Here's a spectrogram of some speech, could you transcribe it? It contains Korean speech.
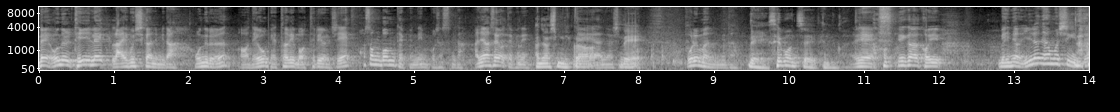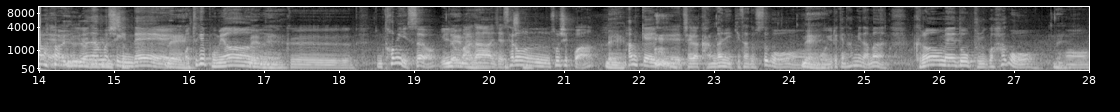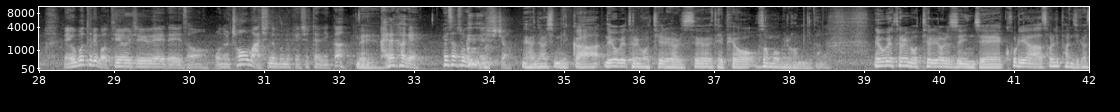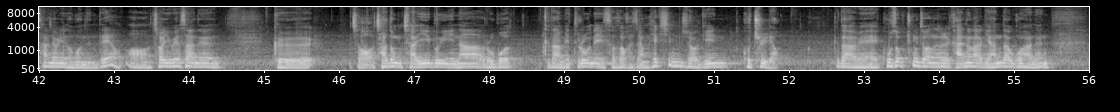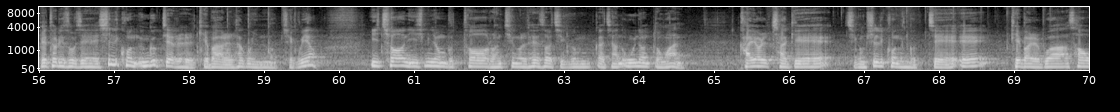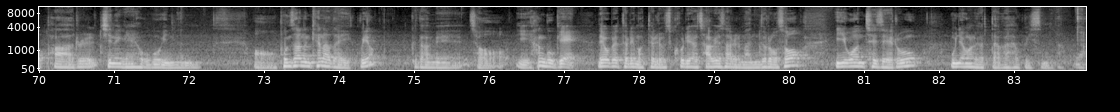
네, 오늘 디렉 라이브 시간입니다. 오늘은 어, 네오 배터리 머티리얼즈의 허성범 대표님 모셨습니다. 안녕하세요, 대표님. 안녕하십니까. 네, 안녕하십니까. 네, 오랜만입니다. 네, 세 번째 뵙는 것 같아요. 예, 그러니까 거의 매년 1년에 한 번씩인데, 1년에, 일년에 한 그렇죠. 번씩인데, 네. 어떻게 보면 네네. 그, 좀 텀이 있어요. 1년마다 네네. 이제 그렇죠. 새로운 소식과 네. 함께 이제 제가 간간히 기사도 쓰고 네. 뭐 이렇긴 합니다만, 그럼에도 불구하고, 네. 어, 네오버터리 머티리얼즈에 대해서 오늘 처음 아시는 분도 계실 테니까, 네. 간략하게 회사 소개 좀 해주시죠. 네, 안녕하십니까. 네오 배터리 머티리얼스 대표 호성범이라고 합니다. 네오 배터리 머티리얼즈 이제 코리아 설립한 지가 4년이 넘었는데요. 어, 저희 회사는 그, 저 자동차 EV나 로봇, 그 다음에 드론에 있어서 가장 핵심적인 고출력, 그 다음에 고속 충전을 가능하게 한다고 하는 배터리 소재 실리콘 음극재를 개발하고 있는 업체고요. 2020년부터 런칭을 해서 지금까지 한 5년 동안 가열차게 지금 실리콘 음극재의 개발과 사업화를 진행해 오고 있는 어, 본사는 캐나다에 있고요. 그 다음에 저 이 한국에 네오배터리 머테리얼스 코리아 자회사를 만들어서 이원 체제로 운영을 갖다가 하고 있습니다. 네.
